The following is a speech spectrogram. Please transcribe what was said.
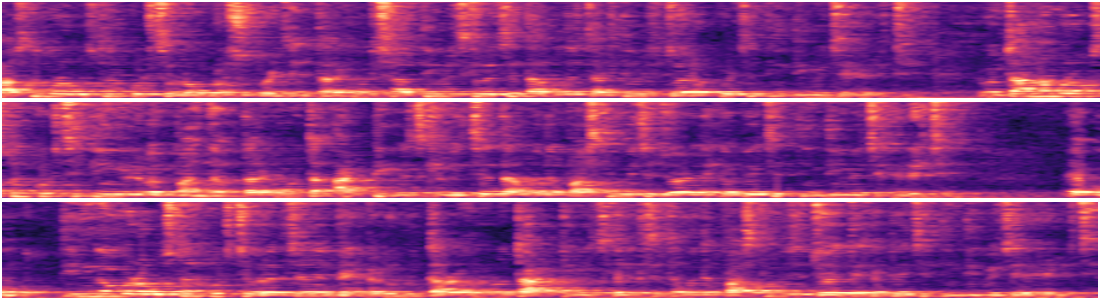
পাঁচ নম্বর অবস্থান করছে লখনৌ সুপার জায়ান্ট তারা কিন্তু সাতটি ম্যাচ খেলেছে, তার মধ্যে চারটি ম্যাচ জয়লাভ করেছে, তিনটি ম্যাচে হেরেছে। এবং চার নম্বর অবস্থান করছে কিং ইলেভেন পাঞ্জাব। তারা কিন্তু আটটি ম্যাচ খেলেছে, তার মধ্যে পাঁচটি ম্যাচে জয় দেখা পেয়েছে, তিনটি ম্যাচে হেরেছে। এবং তিন নম্বর অবস্থান করছে রয়্যাল চ্যালেঞ্জ বেঙ্গালুরু। তারা কিন্তু আটটি ম্যাচ খেলেছে, তার মধ্যে পাঁচটি ম্যাচে জয় দেখা পেয়েছে, তিনটি ম্যাচে হেরেছে।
